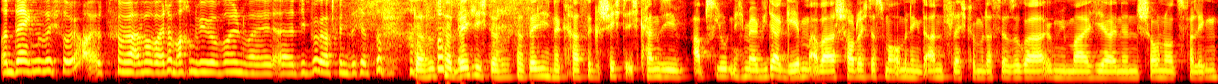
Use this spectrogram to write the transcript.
und denken sich so, ja, jetzt können wir einfach weitermachen, wie wir wollen, weil äh, die Bürger finden sich jetzt dafür. Das ist tatsächlich, das ist tatsächlich eine krasse Geschichte. Ich kann sie absolut nicht mehr wiedergeben, aber schaut euch das mal unbedingt an. Vielleicht können wir das ja sogar irgendwie mal hier in den Show Notes verlinken.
